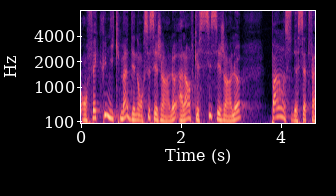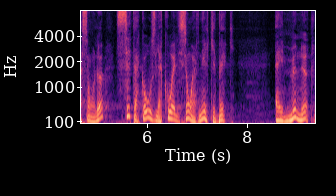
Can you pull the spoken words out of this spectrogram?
On fait qu'uniquement dénoncer ces gens-là, alors que si ces gens-là pensent de cette façon-là, c'est à cause de la coalition Avenir Québec. Hey, minute.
